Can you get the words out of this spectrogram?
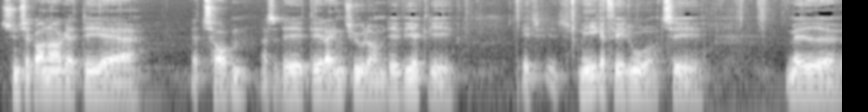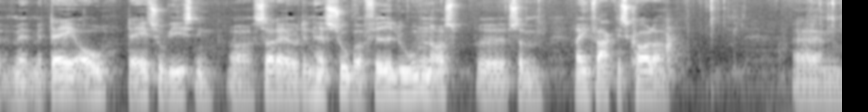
synes jeg godt nok, at det er, er toppen. Altså det, det er der ingen tvivl om. Det er virkelig et, et mega fedt ur til, med, øh, med, med dag- og datovisning. Og så er der jo den her super fede lumen også, øh, som rent faktisk holder. Øhm,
